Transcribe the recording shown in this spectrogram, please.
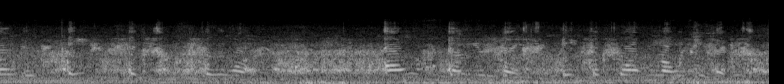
is 864 LW6, 864 Lima 126.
